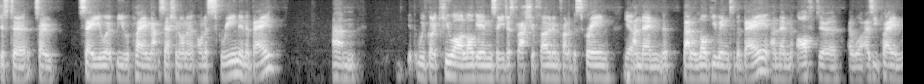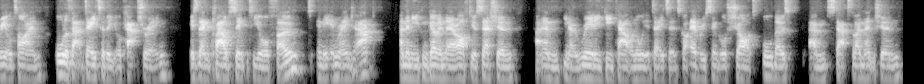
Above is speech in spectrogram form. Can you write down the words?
just to so say you were you were playing that session on a on a screen in a bay. Um, we've got a QR login, so you just flash your phone in front of the screen, and then that'll log you into the bay. And then after, well, as you play in real time, all of that data that you're capturing is then cloud synced to your phone in the InRange app, and then you can go in there after your session and you know really geek out on all your data. It's got every single shot, all those um, stats that I mentioned,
